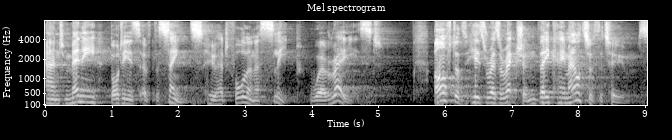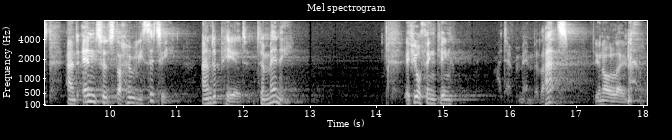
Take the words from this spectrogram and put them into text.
and many bodies of the saints who had fallen asleep were raised. After his resurrection, they came out of the tombs and entered the holy city and appeared to many. If you're thinking, I don't remember that, you're not alone.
